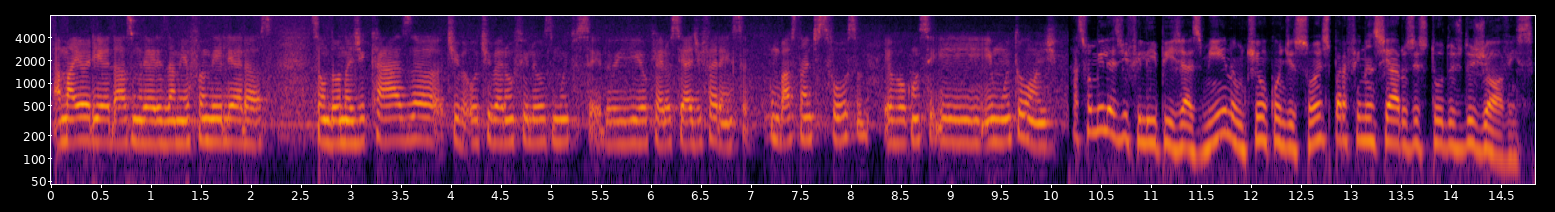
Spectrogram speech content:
A maioria das mulheres da minha família eram, são donas de casa ou tiveram filhos muito cedo e eu quero ser a diferença. Com bastante esforço, eu vou conseguir ir muito longe. As famílias de Felipe e Jasmin não tinham condições para financiar os estudos dos jovens.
